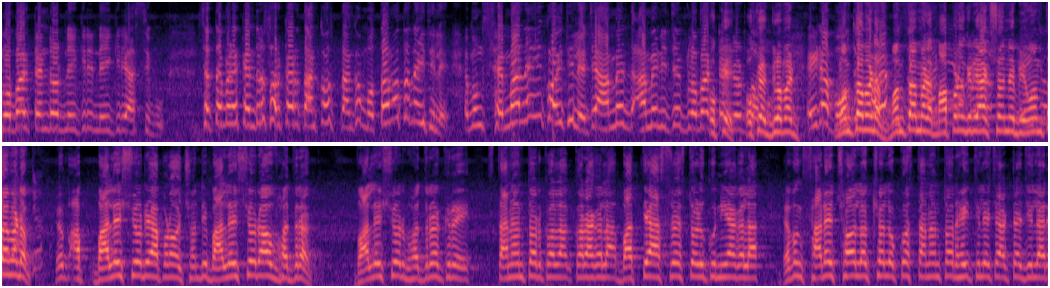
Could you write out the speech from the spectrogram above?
ଗ୍ଲୋବାଲ୍ ଟେଣ୍ଡର ନେଇକିରି ନେଇକିରି ଆସିବୁ সেতবে কেন্দ্র সরকার তাঙ্ক তাঙ্ক মতামত নেইছিলে এবং সেমানে হি কইছিলে যে আমি আমি নিজে global tender okay global Mamata madam Mamata madam আপনার রিয়াকশন নেবি মমতা ম্যাডাম বালেশ্বর রে আপন অছন্তি বালেশ্বর আর ভদ্রক বালেশ্বর ভদ্রক স্থানান্তর করা বাত্যা আশ্রয়স্থলীকে নিগলা এবং সাড়ে ছ লক্ষ লোক স্থানান্তর হয়েছিল চারটা জেলার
